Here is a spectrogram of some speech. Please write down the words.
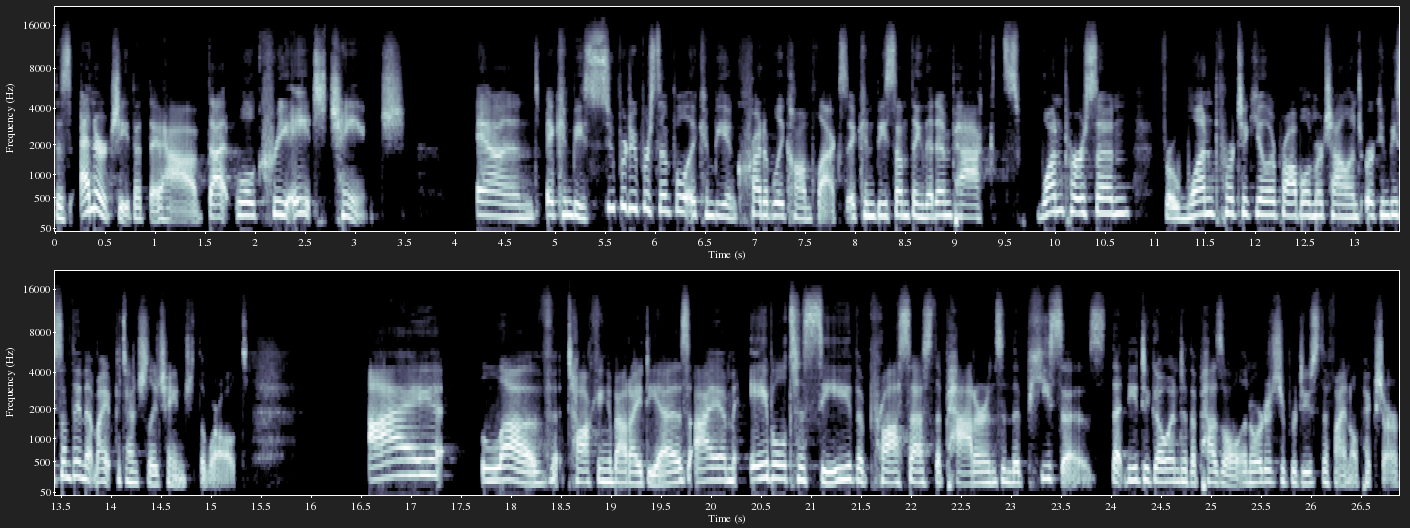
this energy that they have that will create change. And it can be super duper simple. It can be incredibly complex. It can be something that impacts one person for one particular problem or challenge, or it can be something that might potentially change the world. I love talking about ideas. I am able to see the process, the patterns, and the pieces that need to go into the puzzle in order to produce the final picture.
